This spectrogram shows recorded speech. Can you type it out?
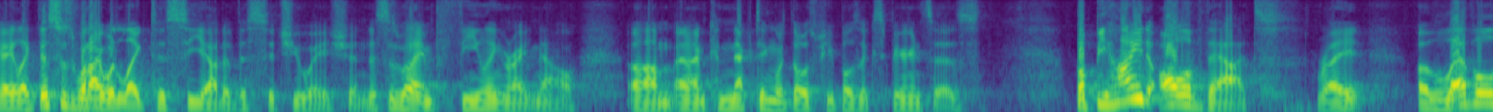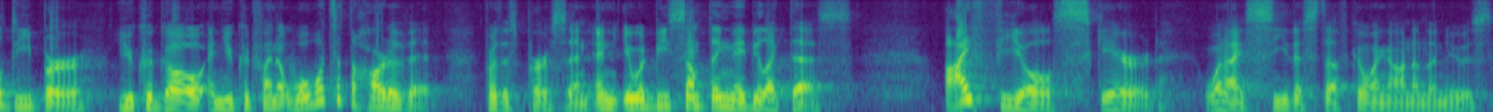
Okay, like this is what I would like to see out of this situation. This is what I'm feeling right now. Um, and I'm connecting with those people's experiences. But behind all of that, right, a level deeper, you could go and you could find out, well, what's at the heart of it for this person? And it would be something maybe like this I feel scared when I see this stuff going on in the news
